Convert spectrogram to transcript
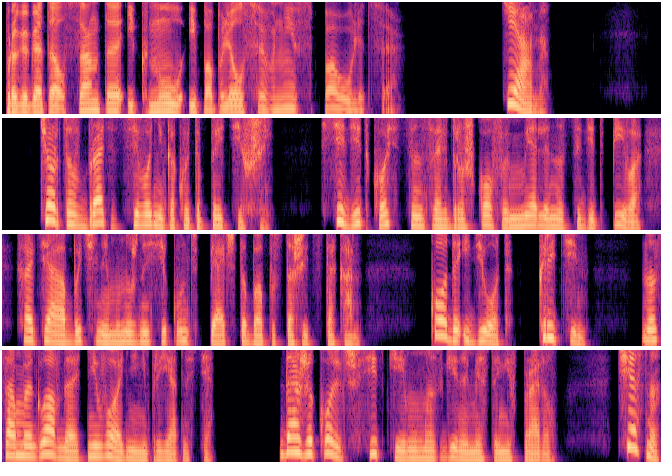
прогоготал Санта, икнул и поплелся вниз по улице. Киана. Чёртов братец сегодня какой-то притихший. Сидит, косится на своих дружков и медленно цедит пиво, хотя обычно ему нужно секунд пять, чтобы опустошить стакан. Кода — идиот, кретин. Но самое главное, от него одни неприятности. Даже колледж в ситке ему мозги на место не вправил. Честно,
